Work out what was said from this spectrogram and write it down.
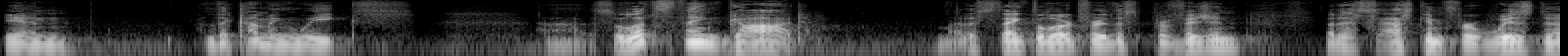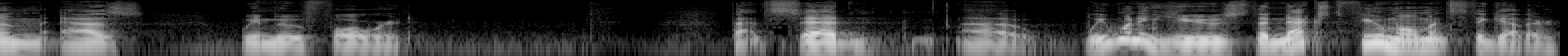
in the coming weeks. Uh, so let's thank God. Let us thank the Lord for this provision. Let us ask Him for wisdom as we move forward. That said, uh, we want to use the next few moments together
